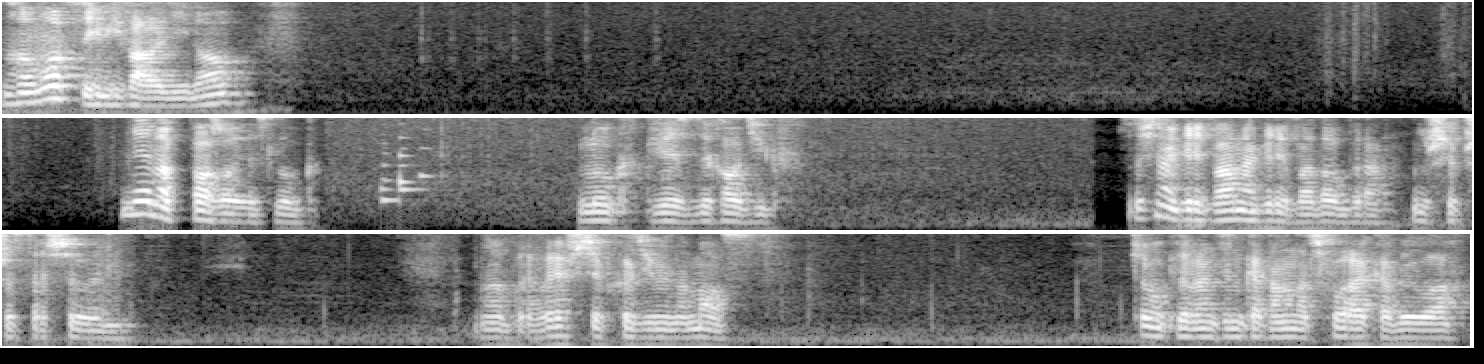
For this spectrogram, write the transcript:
No mocniej mi walni, no. Nie no, w porze jest Luke. Luke, Gwiezdny Chodzik. Coś nagrywa, nagrywa, dobra. Już się przestraszyłem. Dobra, wreszcie wchodzimy na most. Czemu Klementynka tam na czworaka była?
